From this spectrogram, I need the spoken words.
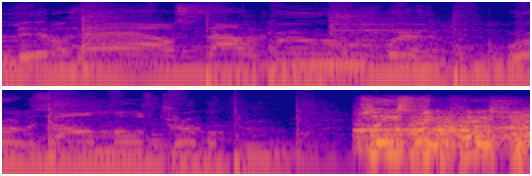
A little house, solid roof, where the world is almost trouble-proof. Please be patient.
